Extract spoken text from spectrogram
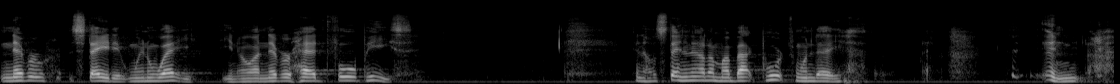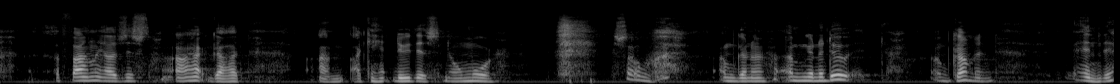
never stayed. It went away. You know, I never had full peace. And I was standing out on my back porch one day, and finally I was just, all right, God, I'm, I can't do this no more. So I'm gonna, I'm gonna do it. I'm coming. And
